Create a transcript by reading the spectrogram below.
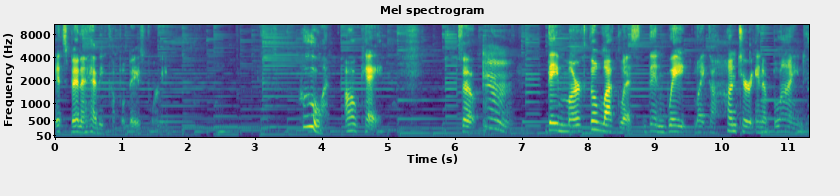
It's been a heavy couple days for me. Whew. Okay. So they mark the luckless, then wait like a hunter in a blind.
